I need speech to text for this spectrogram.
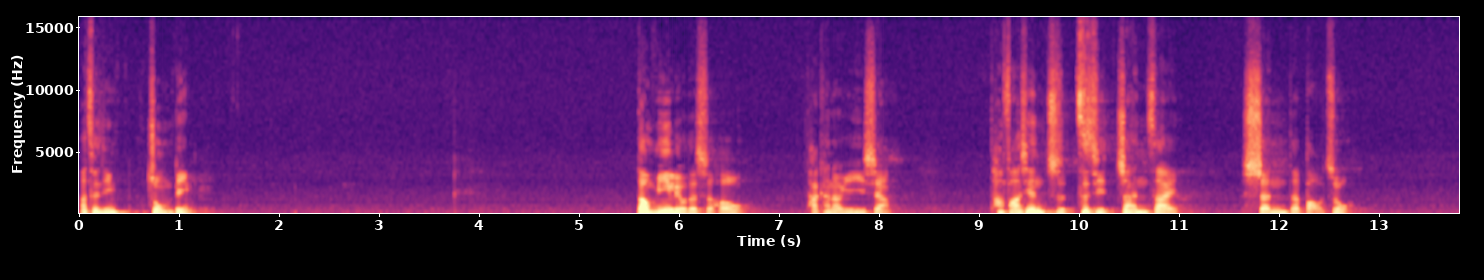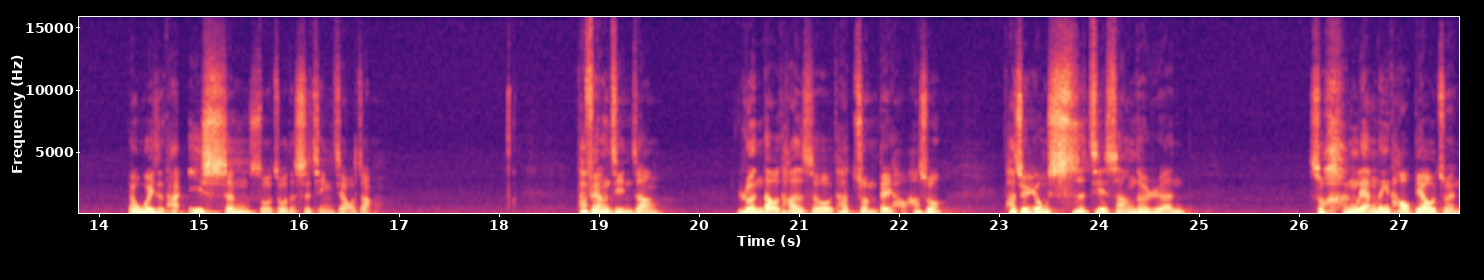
他曾经重病，到弥留的时候，他看到一个异象，他发现自自己站在神的宝座。要为着他一生所做的事情交账，他非常紧张。轮到他的时候，他准备好，他说：“他就用世界上的人所衡量那套标准，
